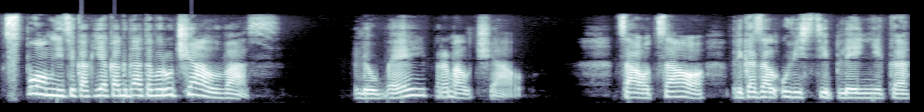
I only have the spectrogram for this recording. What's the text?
Вспомните, как я когда-то выручал вас». Любей промолчал. Цао-Цао приказал увести пленника,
